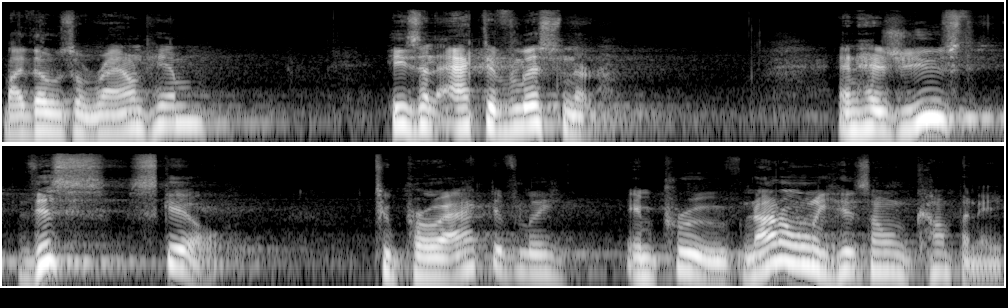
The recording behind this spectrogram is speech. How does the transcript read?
by those around him. He's an active listener and has used this skill to proactively improve not only his own company,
